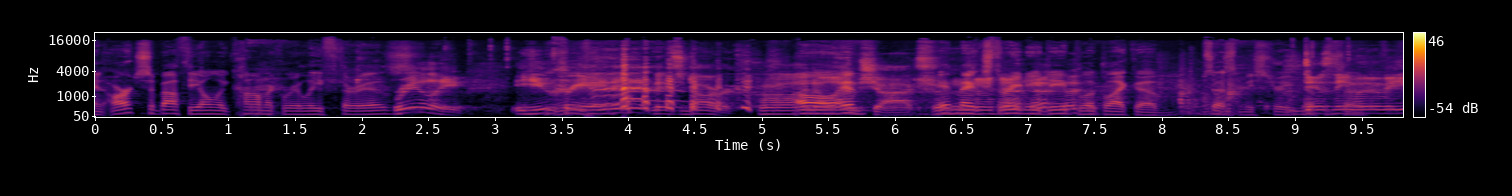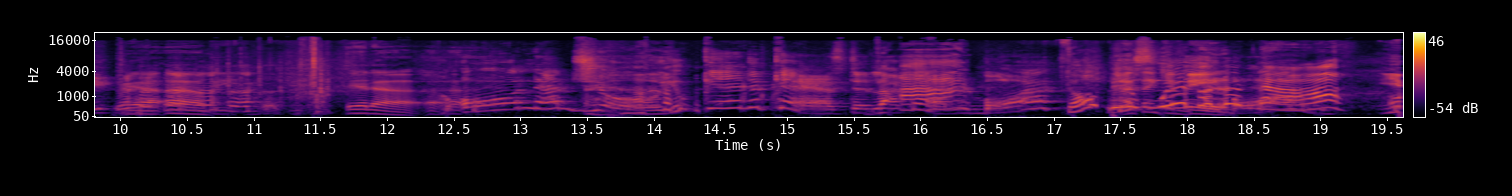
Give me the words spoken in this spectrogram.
and Art's about the only comic relief there is. Really? You created it and it's dark. Oh, I Oh, know I'm it- shocked. It makes Three Knee Deep look like a Sesame Street Disney episode. movie. Yeah, um, it uh, Oh, now Joe, you can't cast it like that, boy. don't I be think you'd be- weird now. You,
